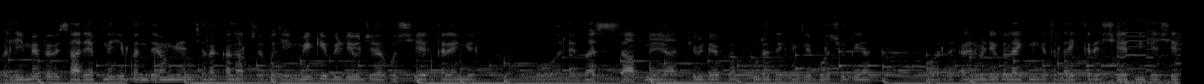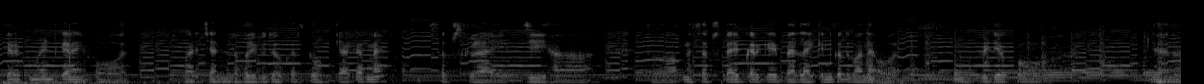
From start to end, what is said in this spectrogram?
वलीमे पे भी सारे अपने ही बंदे होंगे। इंशाल्लाह कल आपसे वलीमे की वीडियो जो है वो शेयर करेंगे। और बस आपने आज की वीडियो को पूरा देखने के लिए बहुत शुक्रिया। और अगर वीडियो को लाइक नहीं किया तो लाइक करें, शेयर नहीं किया, शेयर करें, कमेंट करें। और हमारे चैनल लाहौरी वीडियोकर्स को क्या करना है? सब्सक्राइब। जी हाँ। आपने सब्सक्राइब करके बेल आइकन को दबाना है और वीडियो को, जो है ना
